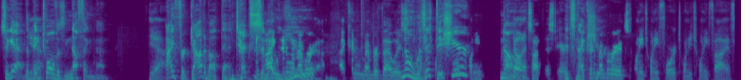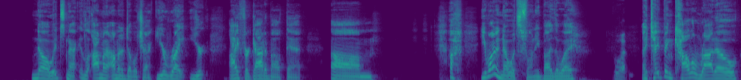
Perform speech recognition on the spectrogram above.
So yeah, the Yeah. Big 12 is nothing then. Yeah. I forgot about that. Texas and I OU. couldn't remember. I couldn't remember if that was No, was it this year? 20 no, No, it's not this year. It's next. I couldn't year. remember if it's 2024, 2025. No, it's not. I'm gonna I'm gonna double check. You're right. You're I forgot about that. Um uh, you want to know what's funny by the way? What? I type in Colorado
